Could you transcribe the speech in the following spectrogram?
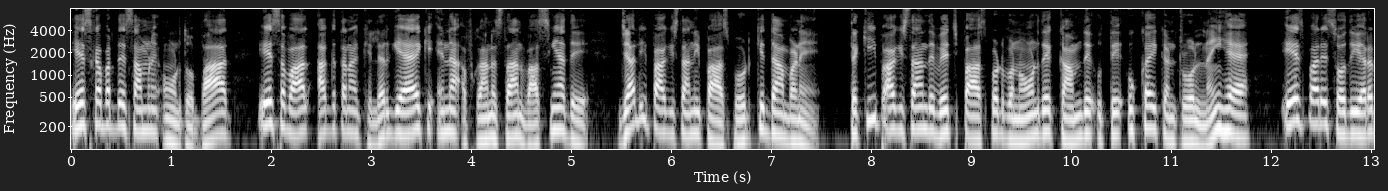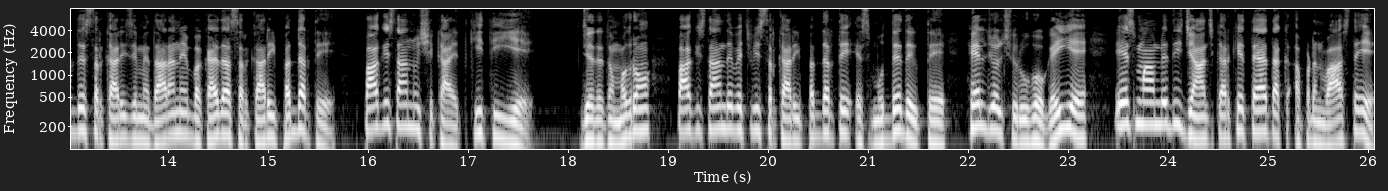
ਇਸ ਖਬਰ ਦੇ ਸਾਹਮਣੇ ਆਉਣ ਤੋਂ ਬਾਅਦ ਇਹ ਸਵਾਲ ਅੱਗ ਤਰ੍ਹਾਂ ਖਿਲਰ ਗਿਆ ਹੈ ਕਿ ਇਹਨਾਂ ਅਫਗਾਨਿਸਤਾਨ ਵਾਸੀਆਂ ਦੇ ਜਾਲੀ ਪਾਕਿਸਤਾਨੀ ਪਾਸਪੋਰਟ ਕਿੱਦਾਂ ਬਣੇ? ਤੇ ਕੀ ਪਾਕਿਸਤਾਨ ਦੇ ਵਿੱਚ ਪਾਸਪੋਰਟ ਬਣਾਉਣ ਦੇ ਕੰਮ ਦੇ ਉੱਤੇ ਉੱਕਾ ਹੀ ਕੰਟਰੋਲ ਨਹੀਂ ਹੈ? ਇਸ ਬਾਰੇ ਸਾਊਦੀ ਅਰਬ ਦੇ ਸਰਕਾਰੀ ਜ਼ਿੰਮੇਦਾਰਾਂ ਨੇ ਬਕਾਇਦਾ ਸਰਕਾਰੀ ਪੱਧਰ ਤੇ ਪਾਕਿਸਤਾਨ ਨੂੰ ਸ਼ਿਕਾਇਤ ਕੀਤੀ ਏ। ਜਿਹਦੇ ਤੋਂ ਮਗਰੋਂ ਪਾਕਿਸਤਾਨ ਦੇ ਵਿੱਚ ਵੀ ਸਰਕਾਰੀ ਪੱਧਰ ਤੇ ਇਸ ਮੁੱਦੇ ਦੇ ਉੱਤੇ ਹਿਲਜੁਲ ਸ਼ੁਰੂ ਹੋ ਗਈ ਏ। ਇਸ ਮਾਮਲੇ ਦੀ ਜਾਂਚ ਕਰਕੇ ਤਹਿ ਤੱਕ ਅਪੜਨ ਵਾਸਤੇ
